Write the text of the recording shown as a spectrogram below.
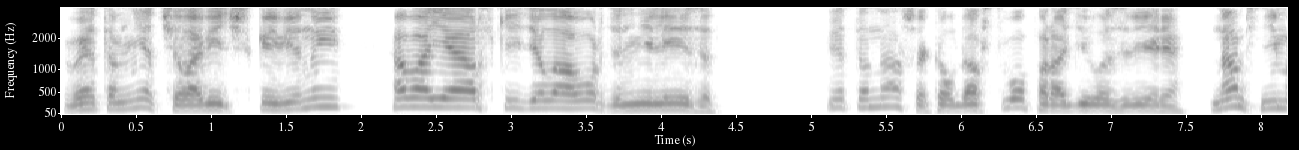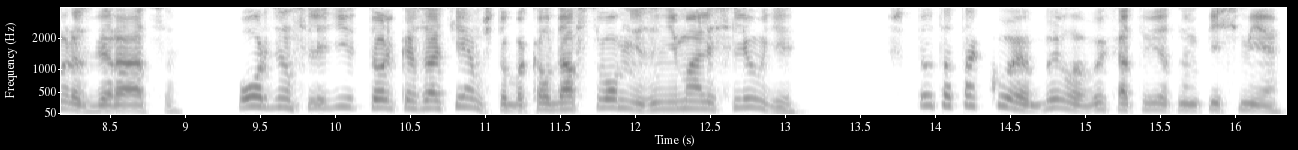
в этом нет человеческой вины, а в аярские дела орден не лезет. Это наше колдовство породило зверя. Нам с ним разбираться. Орден следит только за тем, чтобы колдовством не занимались люди. Что-то такое было в их ответном письме.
